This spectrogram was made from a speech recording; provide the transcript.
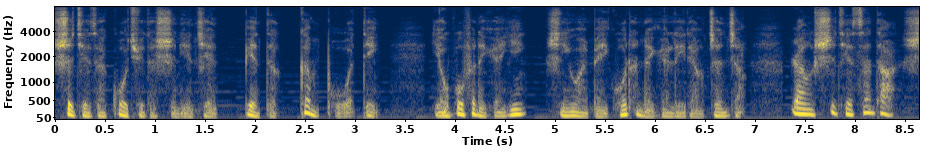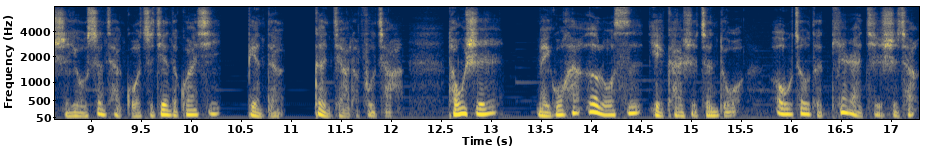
世界在过去的十年间变得更不稳定，有部分的原因是因为美国的能源力量增长，让世界三大石油生产国之间的关系变得。更加的复杂，同时，美国和俄罗斯也开始争夺欧洲的天然气市场，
